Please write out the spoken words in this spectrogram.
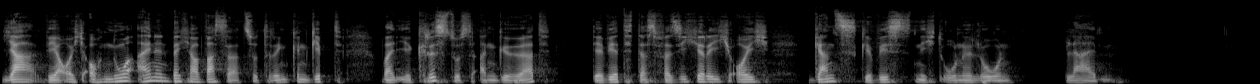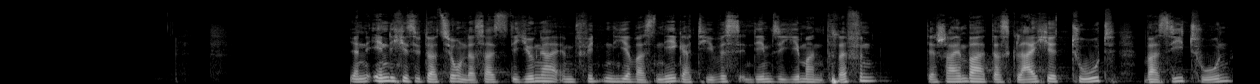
Ja, wer euch auch nur einen Becher Wasser zu trinken gibt, weil ihr Christus angehört, der wird, das versichere ich euch, ganz gewiss nicht ohne Lohn bleiben. Eine ähnliche Situation. Das heißt, die Jünger empfinden hier was Negatives, indem sie jemanden treffen, der scheinbar das Gleiche tut, was sie tun,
